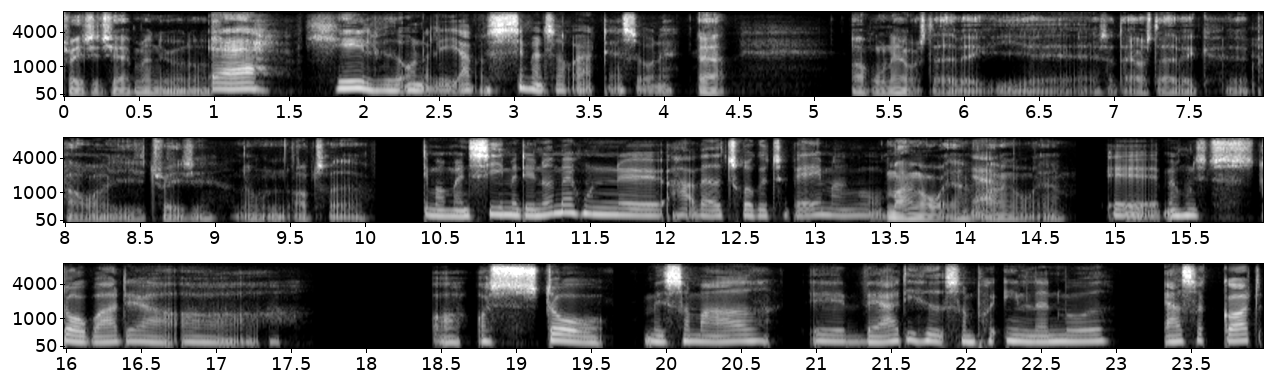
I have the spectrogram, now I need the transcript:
Tracy Chapman i øvrigt også. Ja, helt vidunderligt. Jeg blev simpelthen så rørt, da jeg så det. Og hun er jo stadigvæk i, øh, altså der er jo stadigvæk øh, power i Tracy, når hun optræder. Det må man sige, men det er noget med, at hun øh, har været trukket tilbage i mange år. Mange år, ja. Ja. Mange år, ja. Øh, men hun står bare der og, og, og står med så meget øh, værdighed, som på en eller anden måde er så godt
